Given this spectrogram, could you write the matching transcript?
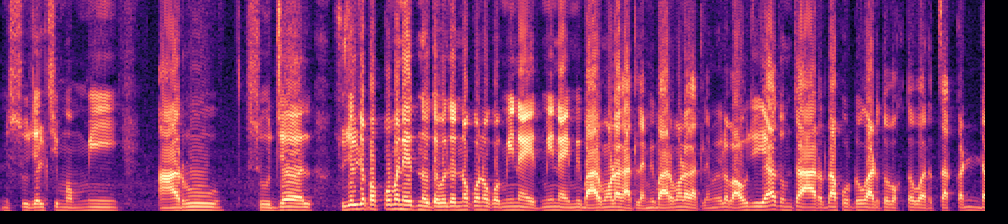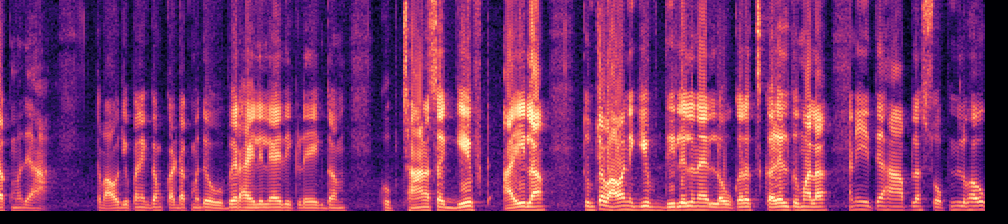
आणि सुजलची मम्मी आरू सुजल. सुजलचे पप्पा पण येत नव्हते. बोलते नको नको मी नाही येत मी नाही मी बारमोडा घातला मी बारमोडा घातला. मी बोललो भाऊजी या तुमचा अर्धा फोटो काढतो फक्त वरचा कडकमध्ये हा. तर भाऊजी पण एकदम कडकमध्ये उभे राहिलेले आहेत इकडे एकदम खूप छान असं गिफ्ट आईला. तुमच्या भावाने गिफ्ट दिलेलं नाही लवकरच कळेल तुम्हाला. आणि इथे हा आपला स्वप्नील भाऊ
